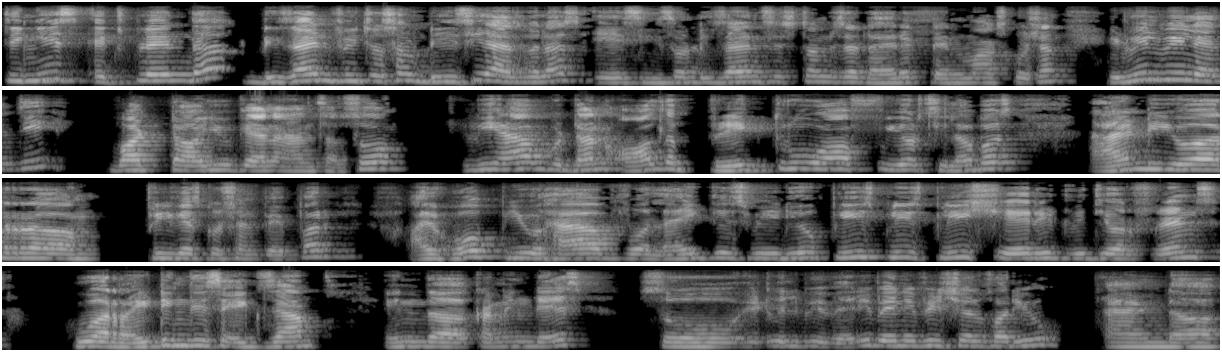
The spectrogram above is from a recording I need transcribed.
thing is explain the design features of DC as well as AC. So design system is a direct 10 marks question. It will be lengthy, but uh, you can answer. So we have done all the breakthrough of your syllabus and your um, previous question paper. I hope you have liked this video. Please, please, please share it with your friends who are writing this exam in the coming days. So it will be very beneficial for you. And uh,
